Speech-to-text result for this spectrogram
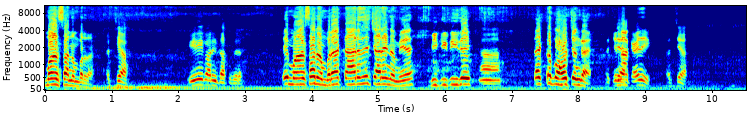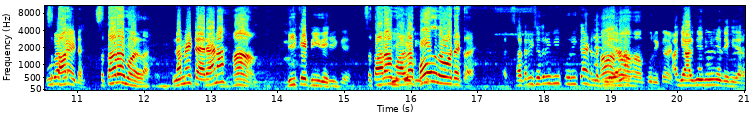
ਮਾਨਸਾ ਨੰਬਰ ਦਾ। ਅੱਛਾ। ਇਹਦੇ ਬਾਰੇ ਦੱਸ ਫਿਰ। ਇਹ ਮਾਨਸਾ ਨੰਬਰ ਹੈ ਟਾਇਰ ਦੇ ਚਾਰੇ ਨਵੇਂ ਆ BKT ਦੇ। ਹਾਂ। ਟਰੈਕਟਰ ਬਹੁਤ ਚੰਗਾ ਹੈ ਜਿੰਨਾ ਕਹਿ ਦੇ। ਅੱਛਾ। ਪੂਰਾ ਘੈਂਟ। 17 ਮਾਡਲ ਹੈ ਨਵੇਂ ਟਾਇਰ ਹੈ ਨਾ? ਹਾਂ। BKT ਦੇ। ਠੀਕ ਹੈ। 17 ਮਾਡਲ ਆ ਬਹੁਤ ਨਵਾਂ ਟਰੈਕਟਰ ਹੈ। ਸਤਰੀ ਸਤਰੀ ਵੀ ਪੂਰੀ ਘੈਂਟ ਲੱਗੀ ਹਾਂ ਯਾਰ ਹਾਂ ਹਾਂ ਪੂਰੀ ਘੈਂਟ। ਆ ਜਾਲੀਆਂ ਜੂਲੀਆਂ ਦੇਖ ਯਾਰ।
